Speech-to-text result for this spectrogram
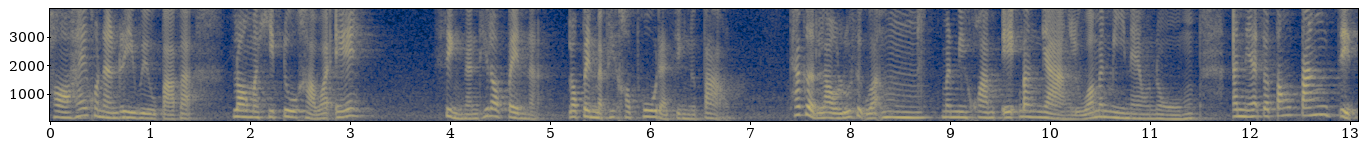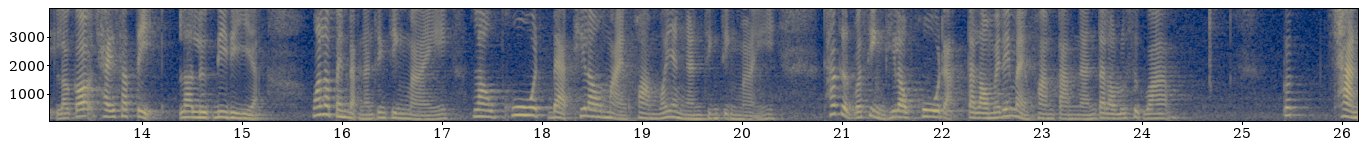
พอให้คนนั้นรีวิวปั๊บอะลองมาคิดดูค่ะว่าเอ๊ะ สิ่งนั้นที่เราเป็นอะเราเป็นแบบที่เขาพูดอะจริงหรือเปล่า ถ้าเกิดเรารู้สึกว่าอืมมันมีความเอ๊ะบางอย่างหรือว่ามันมีแนวโน้ม อันเนี้ยจะต้องตั้งจิตแล้วก็ใช้สติระลึกดีๆอะว่าเราเป็นแบบนั้นจริงๆไหม เราพูดแบบที่เราหมายความว่าอย่างนั้นจริงๆไหม ถ้าเกิดว่าสิ่งที่เราพูดอะแต่เราไม่ได้หมายความตามนั้น แต่เรารู้สึกว่า ก็ฉัน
